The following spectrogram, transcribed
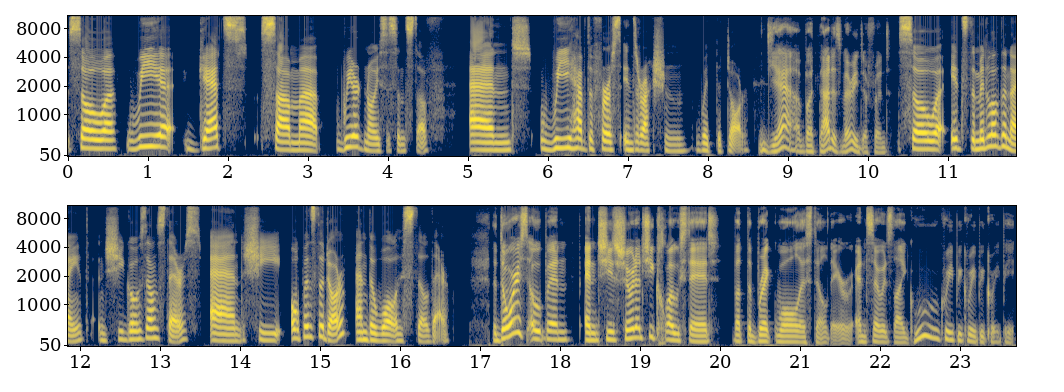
So uh, we get some uh, weird noises and stuff. And we have the first interaction with the door. Yeah, but that is very different. So it's the middle of the night, and she goes downstairs and she opens the door, and the wall is still there. The door is open, and she's sure that she closed it, but the brick wall is still there. And so it's like, ooh, creepy, creepy, creepy.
